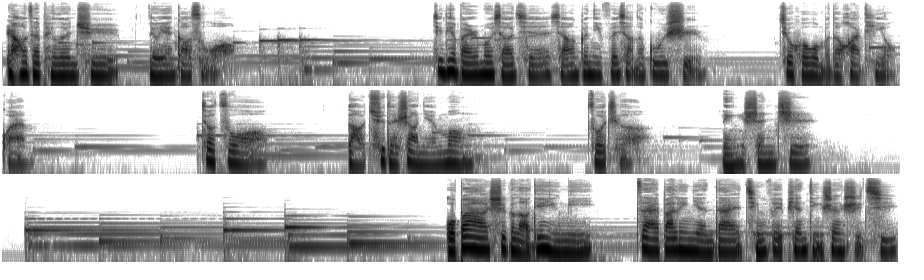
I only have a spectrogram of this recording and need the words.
然后在评论区留言告诉我。今天白日梦小姐想要跟你分享的故事，就和我们的话题有关，叫做《老去的少年梦》，作者。林深知，我爸是个老电影迷，在八零年代警匪片鼎盛时期，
